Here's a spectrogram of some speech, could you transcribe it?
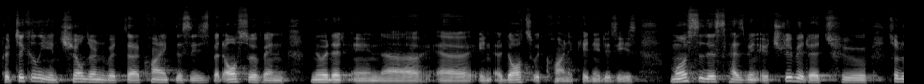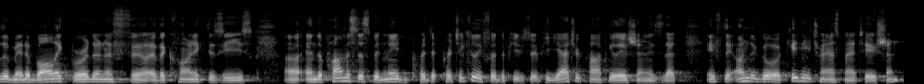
particularly in children with uh, chronic disease, but also been noted in, uh, uh in adults with chronic kidney disease. Most of this has been attributed to sort of the metabolic burden of, uh, of a chronic disease, uh, and the promise that's been made, particularly for the pediatric population, is that if they undergo a kidney transplantation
